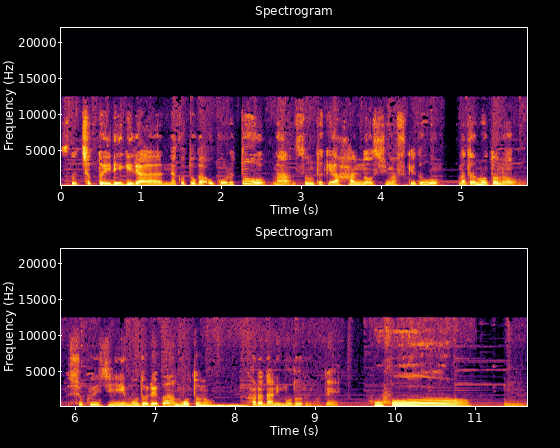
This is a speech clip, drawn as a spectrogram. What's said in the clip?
そうちょっとイレギュラーなことが起こると、まあその時は反応しますけど、また元の食事に戻れば元のうん体に戻るので、ほほうん。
